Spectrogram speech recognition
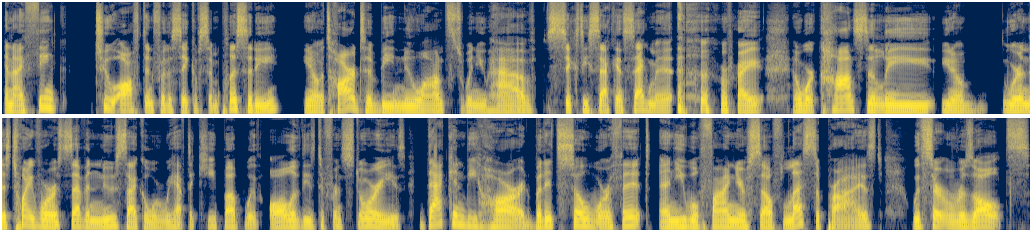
and I think too often for the sake of simplicity. You know, it's hard to be nuanced when you have 60 second segment, right? And we're constantly, you know, we're in this 24 7 news cycle where we have to keep up with all of these different stories. That can be hard, but it's so worth it. And you will find yourself less surprised with certain results,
